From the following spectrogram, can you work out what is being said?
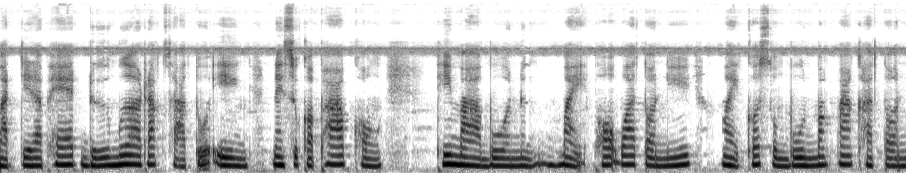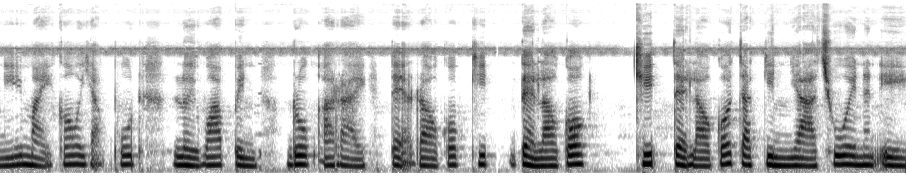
บัตรจิตแพทย์หรือเมื่อรักษาตัวเองในสุขภาพของ ที่มาบัวหนึ่งใหม่ เพราะว่าตอนนี้ใหม่ก็สมบูรณ์มาก ๆ ค่ะ ตอนนี้ใหม่ก็อยากพูดเลยว่าเป็นโรคอะไร แต่เราก็คิด แต่เราก็คิด แต่เราก็จะกินยาช่วยนั่นเอง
